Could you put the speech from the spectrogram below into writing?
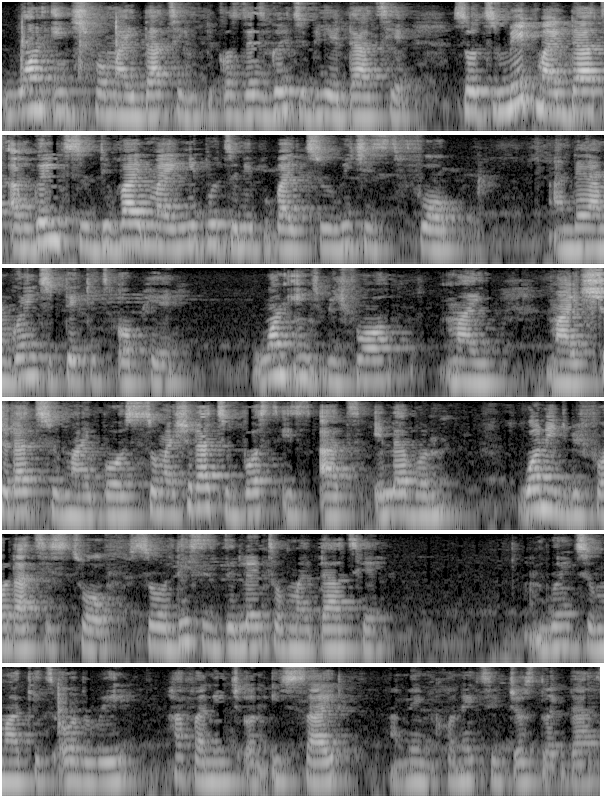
1 inch for my darting because there's going to be a dart here. So to make my dart I'm going to divide my nipple to nipple by 2 which is 4 and then I'm going to take it up here. One inch before my my shoulder to my bust. So my shoulder to bust is at 11 one inch before that is 12 so this is the length of my dart here. I'm going to mark it all the way half an inch on each side and then connect it just like that.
